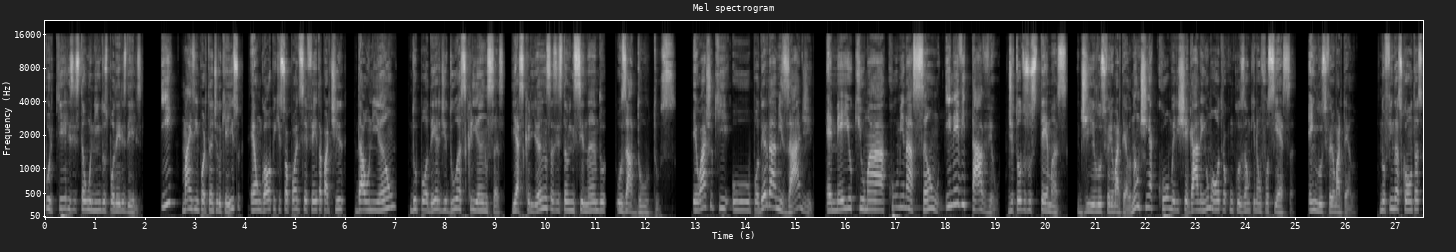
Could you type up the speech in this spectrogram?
porque eles estão unindo os poderes deles. E, mais importante do que isso, é um golpe que só pode ser feito a partir da união do poder de duas crianças. E as crianças estão ensinando os adultos. Eu acho que o poder da amizade é meio que uma culminação inevitável de todos os temas de Lúcifer e o Martelo. Não tinha como ele chegar a nenhuma outra conclusão que não fosse essa em Lúcifer e o Martelo. No fim das contas,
